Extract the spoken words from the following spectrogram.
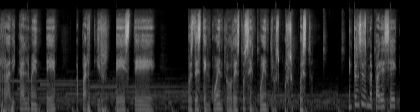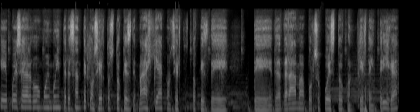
radicalmente a partir de este, pues de este encuentro, de estos encuentros, por supuesto. Entonces me parece que puede ser algo muy, muy interesante con ciertos toques de magia, con ciertos toques de, de, drama, por supuesto, con cierta intriga.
